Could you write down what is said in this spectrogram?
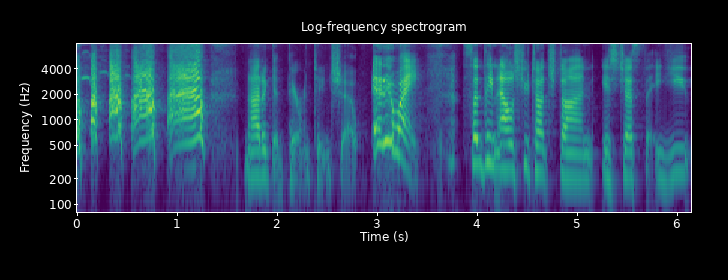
Not a good parenting show. Anyway, something else you touched on is just that you,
